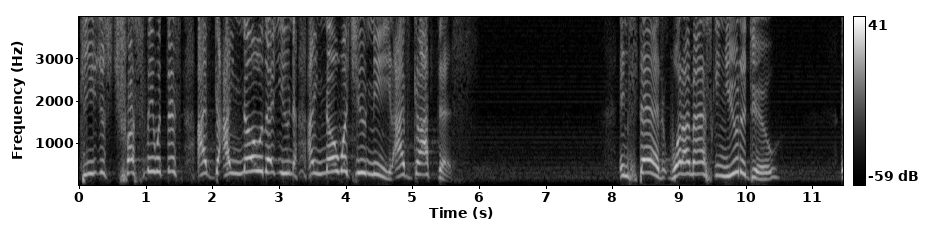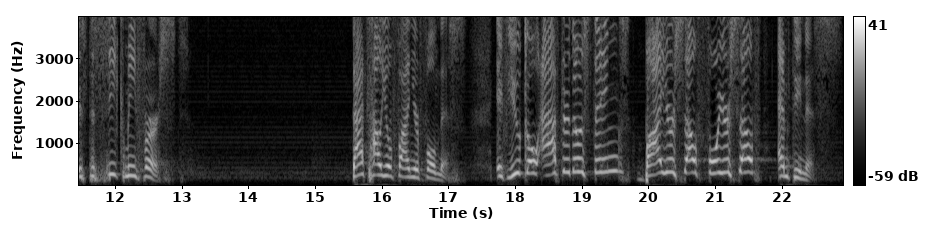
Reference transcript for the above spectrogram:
Can you just trust me with this? I've got, I know that you I know what you need. I've got this. Instead, what I'm asking you to do is to seek me first. That's how you'll find your fullness. If you go after those things by yourself, for yourself, emptiness.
